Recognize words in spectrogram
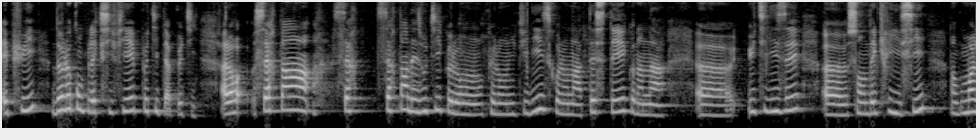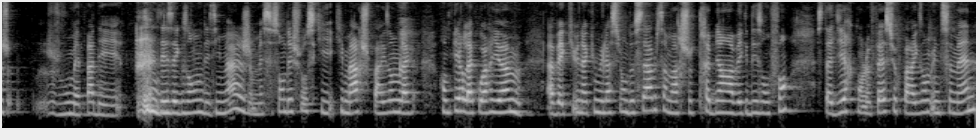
et puis de le complexifier petit à petit. Alors, certains, certains des outils que l'on utilise, que l'on a testés, que l'on a euh, utilisés, euh, sont décrits ici. Donc, moi, je ne vous mets pas des, exemples, des images, mais ce sont des choses qui, qui marchent. Par exemple, remplir l'aquarium avec une accumulation de sable, ça marche très bien avec des enfants, c'est-à-dire qu'on le fait sur par exemple une semaine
